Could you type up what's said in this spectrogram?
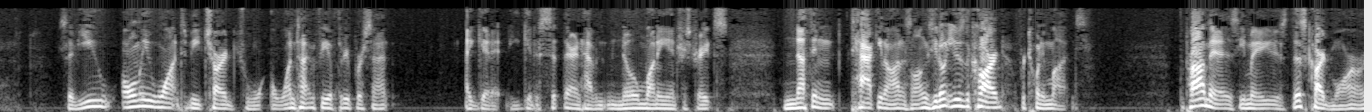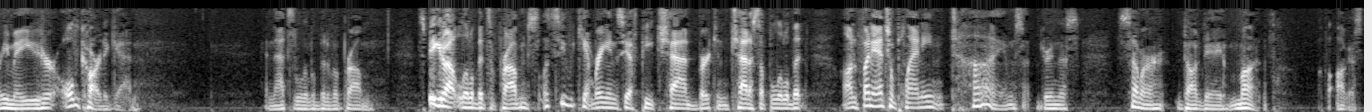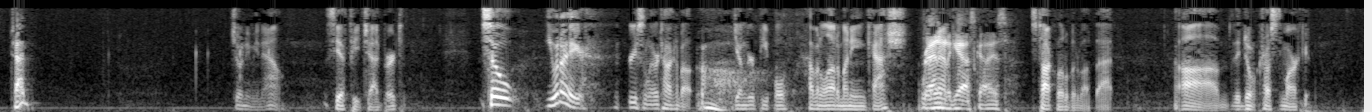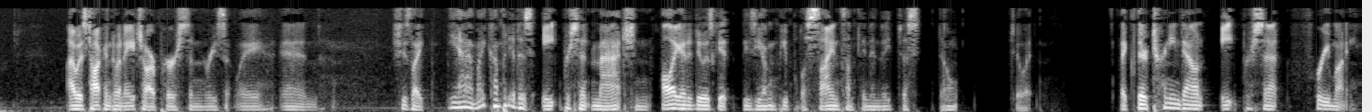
So if you only want to be charged a one-time fee of 3%, I get it. You get to sit there and have no money interest rates, nothing tacking on as long as you don't use the card for 20 months. The problem is you may use this card more or you may use your old card again. And that's a little bit of a problem. Speaking about little bits of problems, let's see if we can't bring in CFP Chad Burton, and chat us up a little bit on financial planning times during this summer dog day month of August. Chad? Joining me now, CFP Chad Burton. So, you and I recently were talking about oh. younger people having a lot of money in cash. Ran out of gas, guys. Let's talk a little bit about that. Um, they don't trust the market. I was talking to an HR person recently, and she's like, "Yeah, my company does eight percent match, and all I got to do is get these young people to sign something, and they just don't do it. Like they're turning down eight percent free money."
